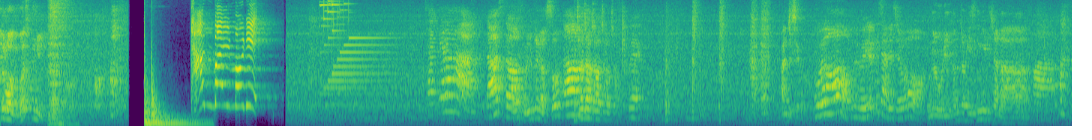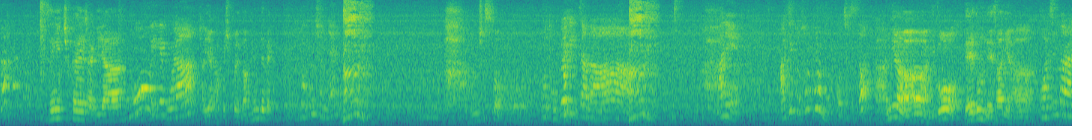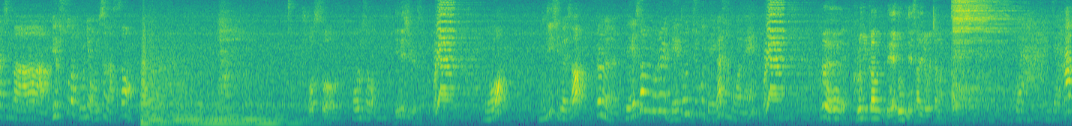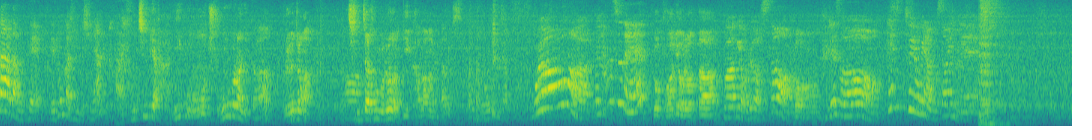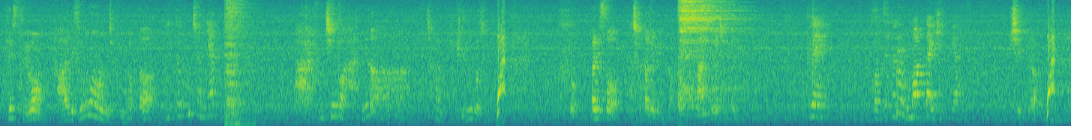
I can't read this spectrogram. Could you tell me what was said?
급하게 들어가는 거야 손이? 단발머리. 자기야 나왔어. 우리 현장에 왔어? 아. 자자 자 자 자 자 왜? 앉으세요 뭐야 오늘 왜 이렇게 잘해줘? 오늘 우리 현정이 생일이잖아 아, 생일 축하해 자기야 오 이게 뭐야? 자기가 갖고 싶어 했던 핸드백 너 훔쳤냐? 아 훔쳤어 너 도벽 있잖아. 아직도 손가락 못 고쳤어? 아니야 이거 내 돈 내산이야 거짓말하지 마. 백수가 돈이 어디서 났어? 주웠어 어디서? 니네 집에서 뭐? 우리 집에서? 그러면은 내 선물을 내 돈 주고 내가 산 거네? 그래 그러니까 내 돈 내산이라고 했잖아 야 이제 하다 하다 못해 내돈 가지고 미치냐? 아 훔친 게 아니고 죽은 거라니까 그래 현정아 어. 진짜 선물은 이 가방 안에 따로 있어 주자? 뭐야? 너 향수네? 그거 구하기 어려웠다 구하기 어려웠어? 그럼 그래서 테스트용이라고 써있네. 테스트요? 아 이게 새로 나오는 제품인가 보다 이또 훔쳤냐? 아 훔친 거 아니야 잠깐 빌린 거지 너 빨리 써 다시 갖다 줘야 되니까 난 뿌려 진짜 그래. 어쨌든 고맙다 이 새끼야. 이 새끼야 음,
